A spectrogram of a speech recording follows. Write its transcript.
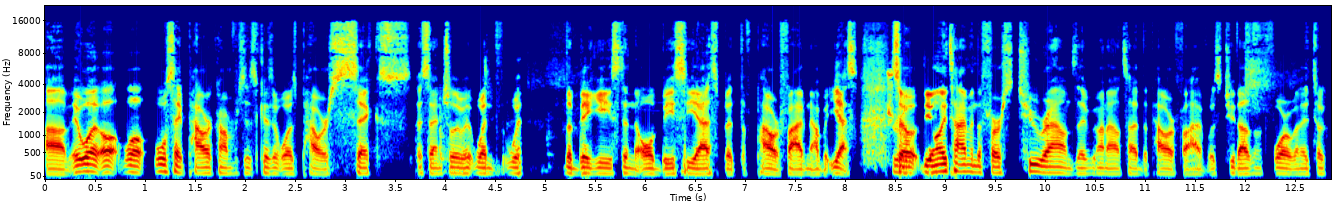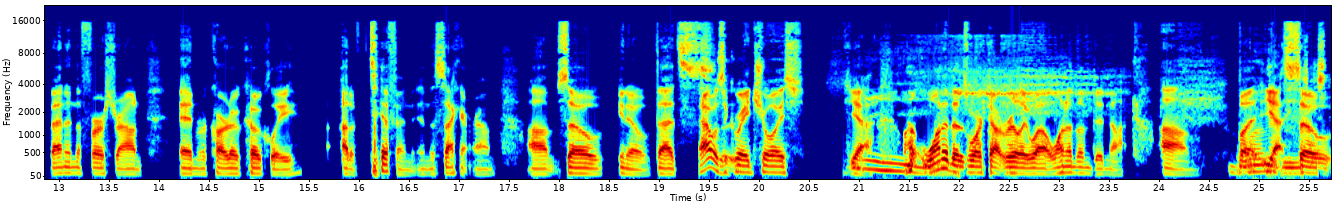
Um, it was uh, well, we'll say power conferences because it was Power Six essentially with with the Big East and the old BCS, but the Power Five now. But yes, True. so the only time in the first two rounds they've gone outside the Power Five was 2004 when they took Ben in the first round and Ricardo Colclough out of Tiffin in the second round. Um, so you know that's that was a great choice. Yeah, one of those worked out really well. One of them did not. Um, but yes, yeah, so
